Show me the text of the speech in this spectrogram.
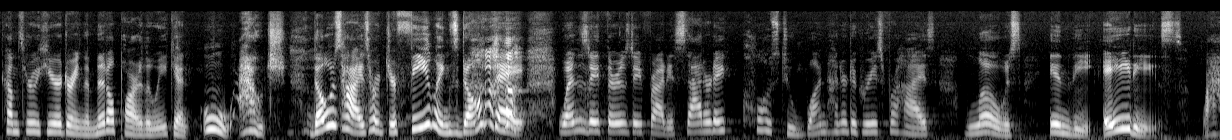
come through here during the middle part of the weekend. Ooh, Ooh, ouch. Those highs hurt your feelings, don't they? Wednesday, Thursday, Friday, Saturday, close to 100 degrees for highs, lows in the 80s. Wow.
